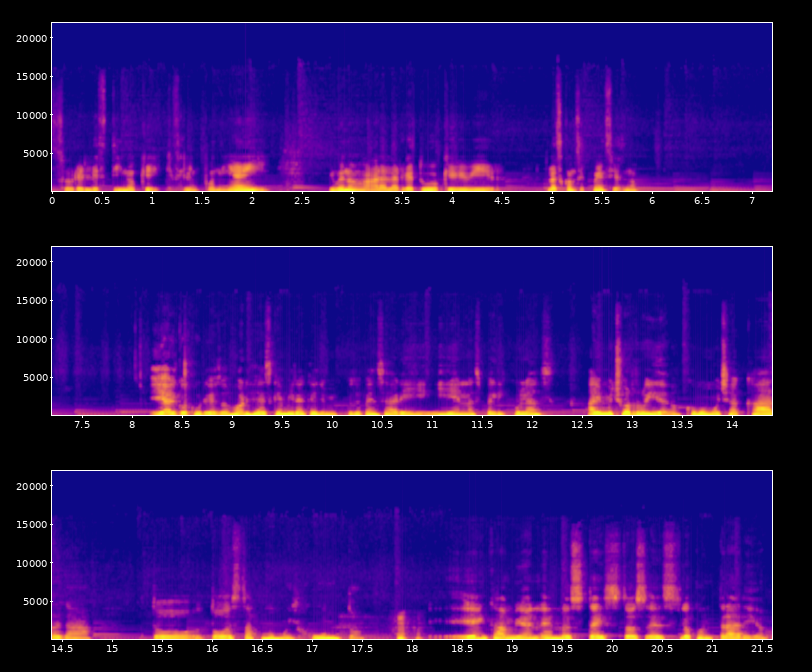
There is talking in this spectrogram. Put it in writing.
sobre el destino que, se le imponía y, bueno, a la larga tuvo que vivir las consecuencias, ¿no? Y algo curioso, Jorge, es que mira que yo me puse a pensar y, y en las películas hay mucho ruido, como mucha carga, todo, todo está como muy junto. En cambio, en, los textos es lo contrario.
